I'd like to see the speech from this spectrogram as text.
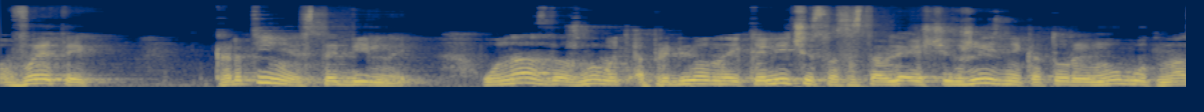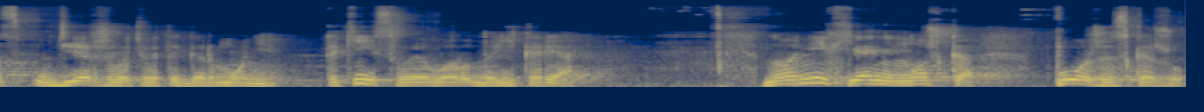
в этой картине стабильной у нас должно быть определенное количество составляющих жизни, которые могут нас удерживать в этой гармонии. Такие своего рода якоря. Но о них я немножко позже скажу.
